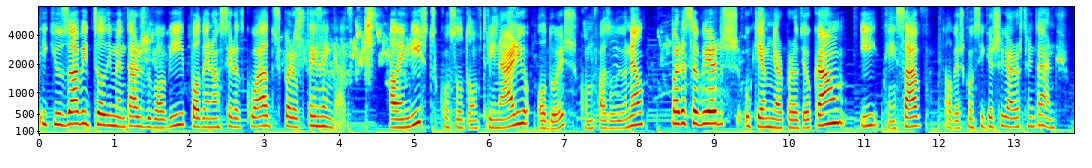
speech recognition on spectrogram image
e que os hábitos alimentares do Bobby podem não ser adequados para o que tens em casa. Além disto, consulta um veterinário, ou dois, como faz o Lionel, para saberes o que é melhor para o teu cão e, quem sabe, talvez consigas chegar aos 30 anos.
